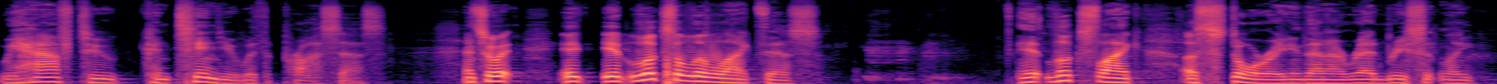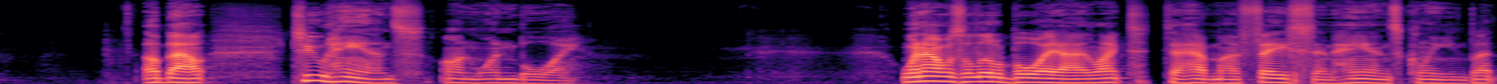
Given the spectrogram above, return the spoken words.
We have to continue with the process. And so it, it, it looks a little like this. It looks like a story that I read recently about two hands on one boy. When I was a little boy, I liked to have my face and hands clean, but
